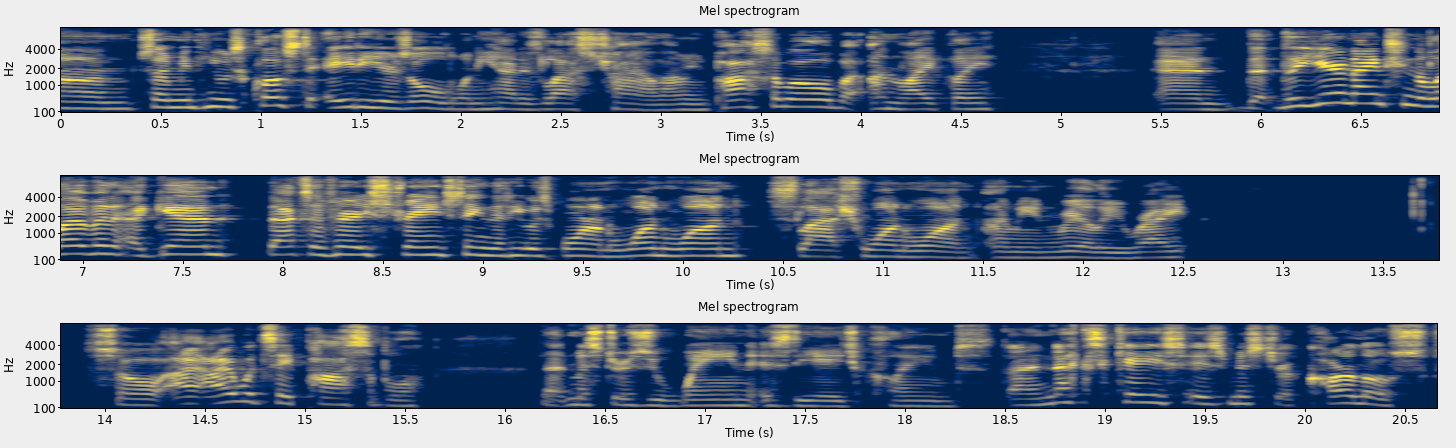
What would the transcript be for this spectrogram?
Um, so I mean, he was close to 80 years old when he had his last child. I mean, possible but unlikely. And the, the year 1911, again, that's a very strange thing that he was born on 1 1 slash 1 1. I mean, really, right? So I, I would say possible that Mr. Zuwain is the age claimed. Our next case is Mr. Carlos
